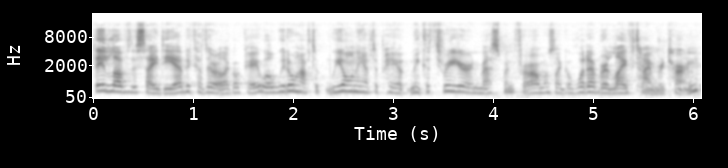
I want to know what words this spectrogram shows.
They love this idea because they were like, okay, well, we don't have to, we only have to pay, make a three year investment for almost like a whatever lifetime return.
